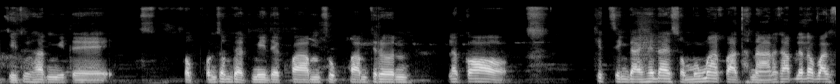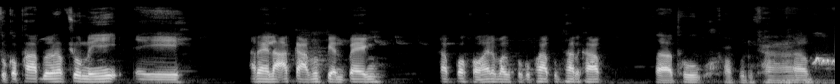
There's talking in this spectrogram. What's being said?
ฟซีทุกท่านมีแต่ประสบผลสำเร็จมีแต่ความสุขความเจริญ แล้วก็คิดสิ่งใดให้ได้สมมุ่งมาตรปรารถนานะครับ และระวังสุขภาพด้วยนะครับ ช่วงนี้เอออะไรละอากาศมันเปลี่ยนแปลง ครับก็ขอให้ระวังสุขภาพทุกท่านครับสาธุขอบคุณครัครับบ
